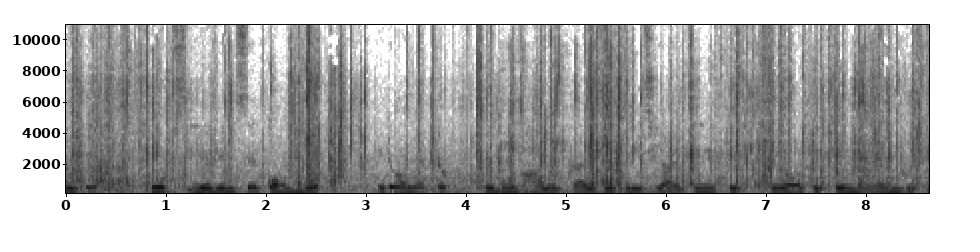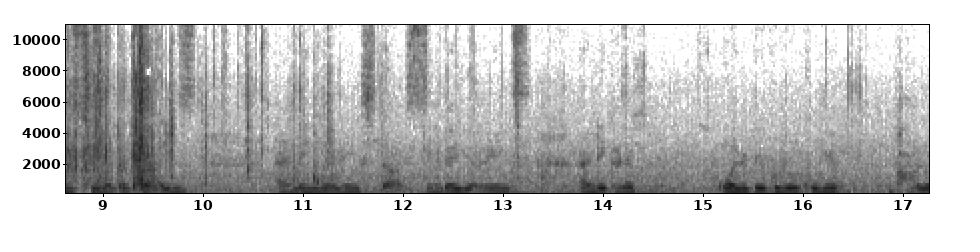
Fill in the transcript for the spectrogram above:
দুটো ফুডস ইয়াররিংসের কম্বো এটাও আমি একটা খুবই ভালো প্রাইসে পেয়েছি। I think fifty or fifty nine rupees ছিল এটার প্রাইস অ্যান্ড এই ইয়াররিংসটা সি দ্য ইয়াররিংস অ্যান্ড এখানে কোয়ালিটিগুলো খুবই ভালো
